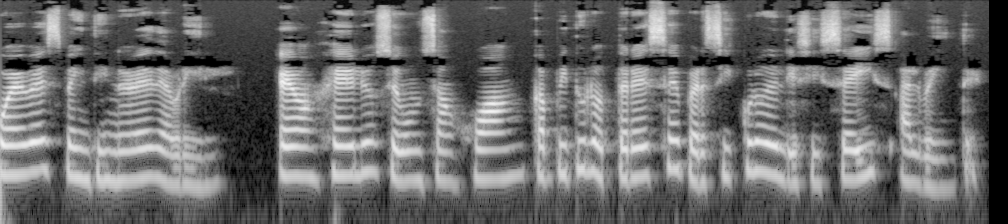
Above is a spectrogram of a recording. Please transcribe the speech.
Jueves 29 de abril. Evangelio según San Juan, capítulo 13, versículo del 16 al 20.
